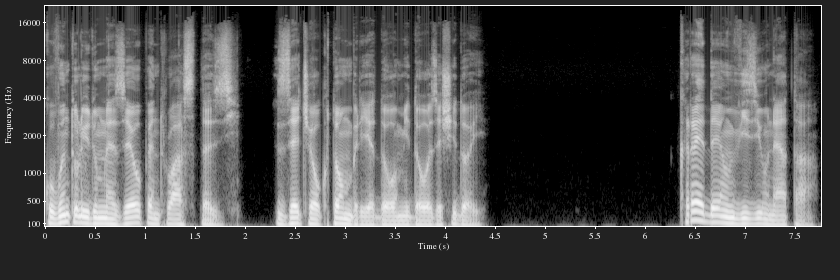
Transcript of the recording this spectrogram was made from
Cuvântul lui Dumnezeu pentru astăzi, 10 octombrie 2022. Crede în viziunea ta.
